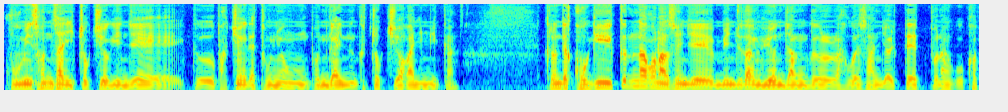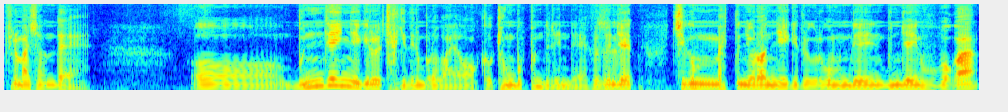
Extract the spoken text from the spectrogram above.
구미 선산 이쪽 지역이 이제 그 박정희 대통령 본가 있는 그쪽 지역 아닙니까? 그런데 거기 끝나고 나서 이제 민주당 위원장들하고 해서 한 열대 분하고 커피를 마셨는데 어 문재인 얘기를 자기들이 물어봐요. 그 경북 분들인데 그래서 이제 지금 했던 이런 얘기들 그리고 문재인 문재인 후보가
